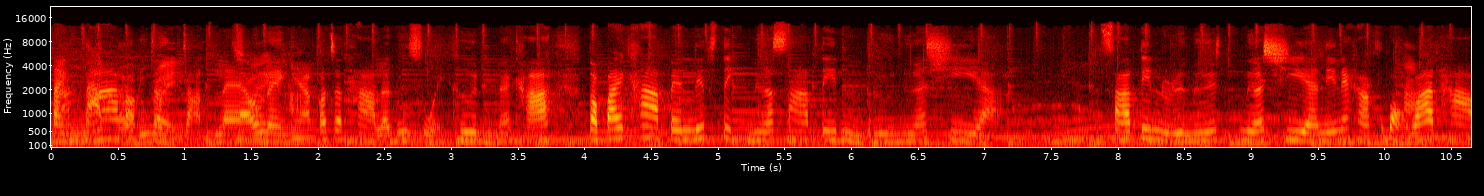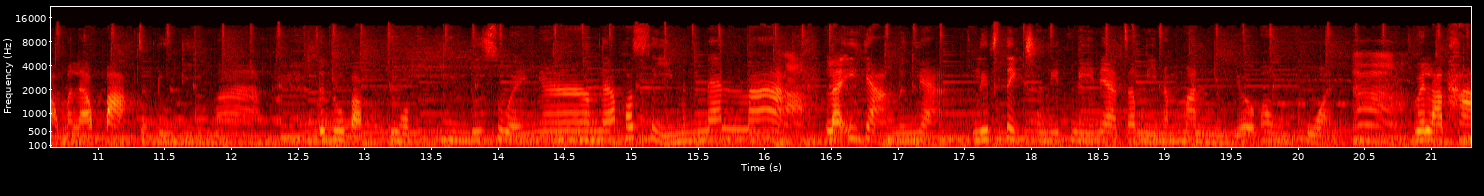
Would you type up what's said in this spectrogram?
แต่งหน้าแบบด้วยจัดๆแล้วใช่อะไรเงี้ยค่ะก็จะทาแล้วดูสวยขึ้นนะคะ ต่อไปค่ะเป็นลิปสติกเนื้อซาตินหรือเนื้อเชียร์ซาตินหรือเนื้อเนื้อเชียร์นี่นะคะเขาบอกค่ะว่าทาออกมาแล้วปากจะดูดีมาก จะดูแบบอวบอิ่มดู สวยงามนะ เพราะสีมันแน่นมากค่ะและอีกอย่างหนึ่งเนี่ยลิปสติกชนิดนี้เนี่ยจะมีน้ำมันอยู่เยอะพอสมควรอ่าเวลาทา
